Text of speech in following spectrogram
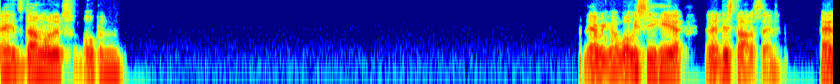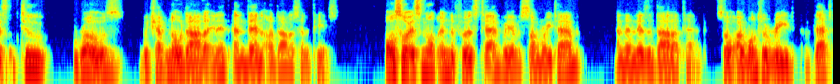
Okay, it's downloaded, open. There we go. What we see here, uh, this data set has two rows which have no data in it, and then our data set appears. Also, it's not in the first tab. We have a summary tab, and then there's a data tab. So I want to read that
